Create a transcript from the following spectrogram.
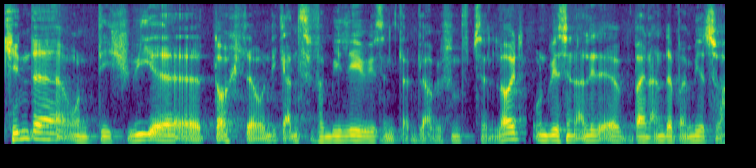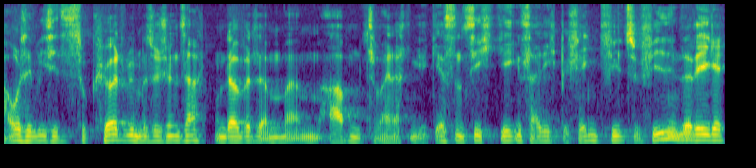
Kinder und die Schwiegertochter und die ganze Familie. Wir sind dann, glaube ich, 15 Leute. Und wir sind alle äh, beieinander bei mir zu Hause, wie es jetzt so gehört, wie man so schön sagt. Und da wird am, am Abend Weihnachten gegessen, sich gegenseitig beschenkt, viel zu viel in der Regel.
